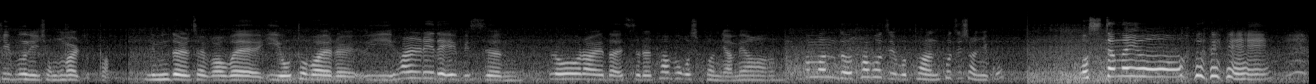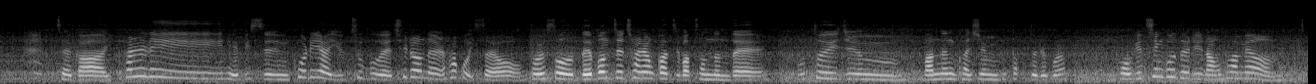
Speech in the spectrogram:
기분이 정말 좋다. 님들 제가 왜 이 오토바이를 이 할리 데이비슨 로우라이더 S를 타보고 싶었냐면 한 번도 타보지 못한 포지션이고 멋있잖아요. 제가 할리 데이비슨 코리아 유튜브에 출연을 하고 있어요. 벌써 네 번째 촬영까지 마쳤는데 모토이즘 많은 관심 부탁드리고요. 거기 친구들이랑 타면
